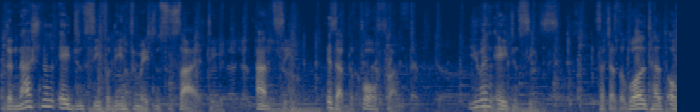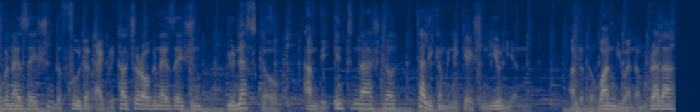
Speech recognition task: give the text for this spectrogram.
The National Agency for the Information Society, ANSI, is at the forefront. UN agencies such as the World Health Organization, the Food and Agriculture Organization, UNESCO, and the International Telecommunication Union, under the One UN umbrella,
